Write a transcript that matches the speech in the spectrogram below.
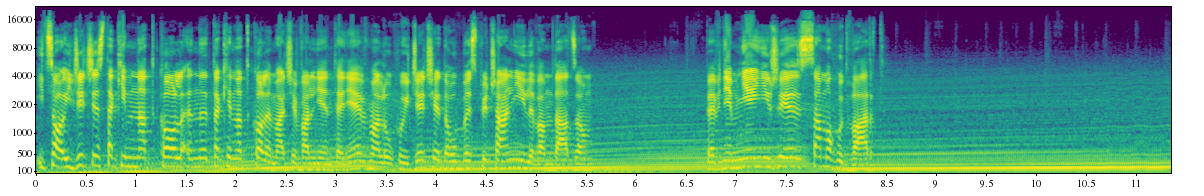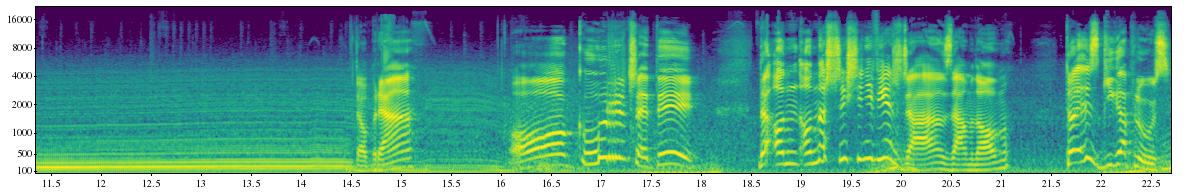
I co, idziecie z takim nadkole, takie nadkole macie walnięte, nie? W maluchu idziecie do ubezpieczalni, ile wam dadzą? Pewnie mniej niż jest samochód wart. Dobra. O kurcze, ty! No on, on na szczęście nie wjeżdża za mną. To jest Giga Plus.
